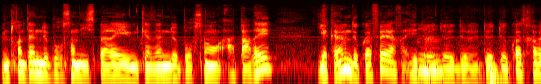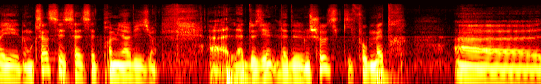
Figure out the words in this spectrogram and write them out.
une trentaine de pourcents disparaît, une quinzaine de pourcents apparaît. Il y a quand même de quoi faire et de, mmh. de, de, de, quoi travailler. Donc ça, c'est cette première vision. Euh, la deuxième, la deuxième chose, c'est qu'il faut mettre euh,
